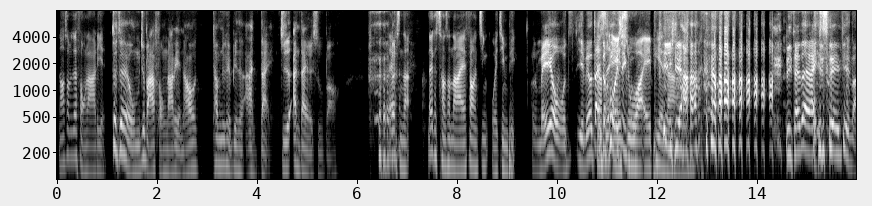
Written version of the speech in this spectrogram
然后上面再缝拉链。对对，我们就把它缝拉链，然后他们就可以变成暗袋，就是暗袋的书包。那个是拿那个常常拿来放进违禁品，没有，我也没有带像是什么微信书 啊、A 片屁啊。你才带来一出 A 片吧？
